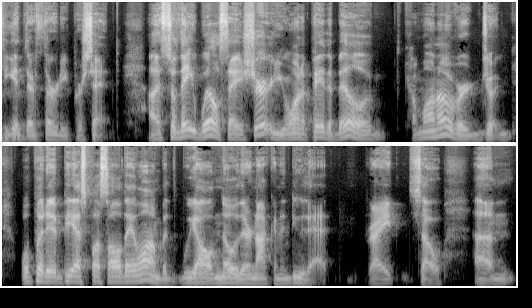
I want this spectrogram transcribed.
to get their 30%. Uh, so they will say, sure, you want to pay the bill, come on over. We'll put it in PS Plus all day long, but we all know they're not going to do that. Right. So um,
